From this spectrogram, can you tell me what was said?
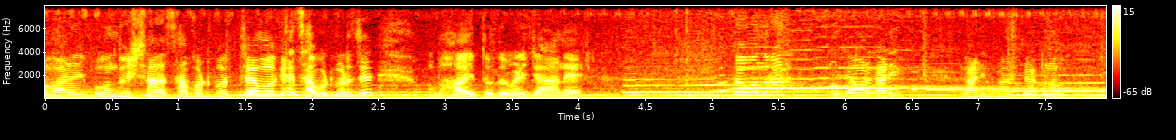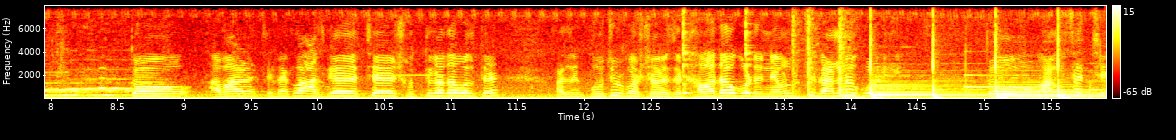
আমার এই বন্ধু সাপোর্ট করছে আমাকে সাপোর্ট করেছে। ভাই, তোদের বাড়ি জানে তো বন্ধুরা, এই যে আমার গাড়ি গাড়ি ঘোরাচ্ছে এখনও। তো আবার হচ্ছে, দেখো, আজকে হচ্ছে সত্যি কথা বলতে, আজকে প্রচুর কষ্ট হয়েছে। খাওয়া দাওয়া করিনি, এমন কিছু রান্নাও করিনি। তো আমি চাচ্ছি,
